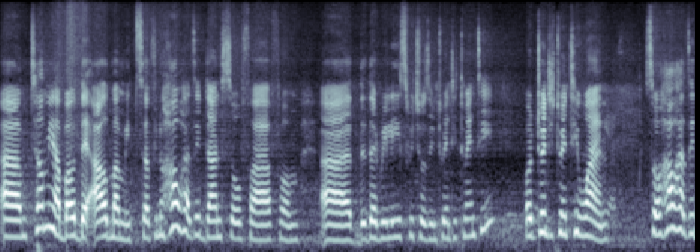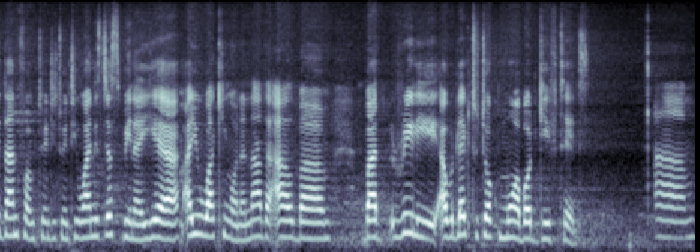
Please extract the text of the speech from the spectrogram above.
um, tell me about the album itself. You know, how has it done so far from uh, the, the release, which was in 2020 or 2021? Yes. So how has it done from 2021? It's just been a year. Are you working on another album? But really, I would like to talk more about Gifted. Um,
